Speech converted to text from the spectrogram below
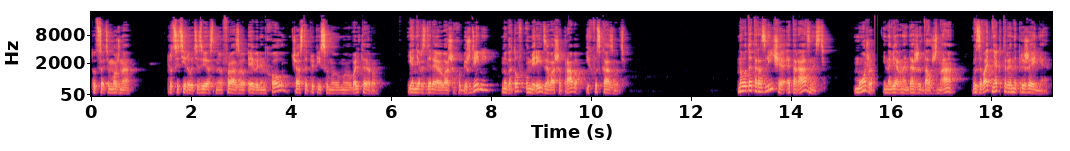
Тут, кстати, можно процитировать известную фразу Эвелин Холл, часто приписываемую Вольтеру – я не разделяю ваших убеждений, но готов умереть за ваше право их высказывать. Но вот это различие, эта разность может и, наверное, даже должна вызывать некоторое напряжение.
